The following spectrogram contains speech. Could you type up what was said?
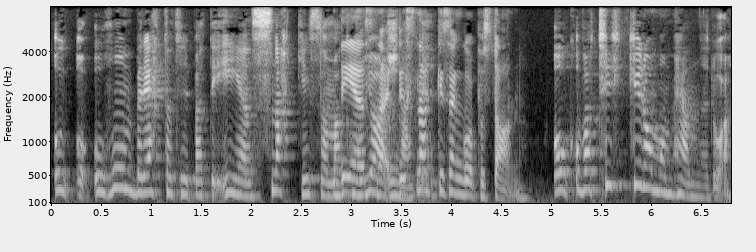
och, och, och hon berättar typ att det är en snackis om att Det är hon gör snack, här grejer. snackisen går på stan. Och, och vad tycker de om henne då?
